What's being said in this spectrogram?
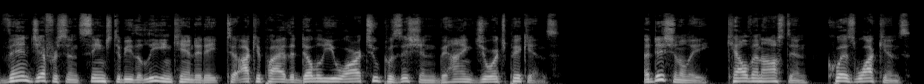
Van Jefferson seems to be the leading candidate to occupy the WR2 position behind George Pickens. Additionally, Calvin Austin, Quez Watkins,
